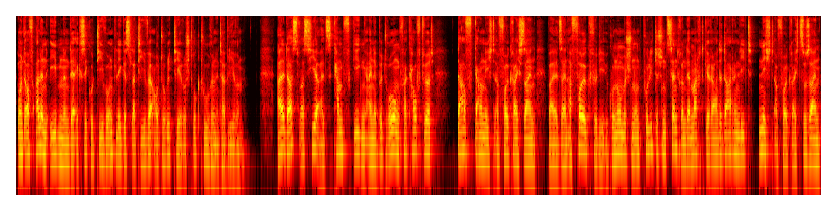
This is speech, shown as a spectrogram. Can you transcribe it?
und auf allen Ebenen der Exekutive und Legislative autoritäre Strukturen etablieren. All das, was hier als Kampf gegen eine Bedrohung verkauft wird, darf gar nicht erfolgreich sein, weil sein Erfolg für die ökonomischen und politischen Zentren der Macht gerade darin liegt, nicht erfolgreich zu sein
